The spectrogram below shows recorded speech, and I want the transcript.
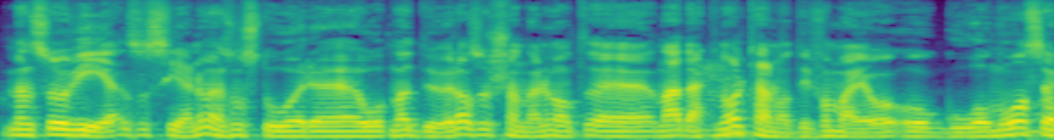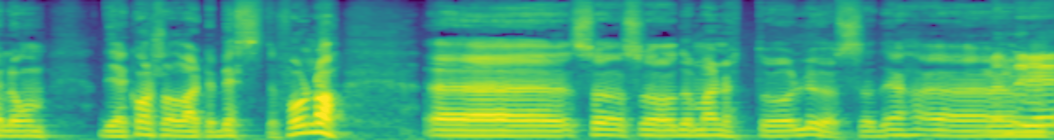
Men så, vi, så ser han jo en som står eh, og åpner døra, så skjønner han jo at eh, nei, det er ikke noe alternativ for meg å, å gå nå, selv om det kanskje hadde vært det beste for han. da. Eh, så, så de er nødt til å løse det. Men dere,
